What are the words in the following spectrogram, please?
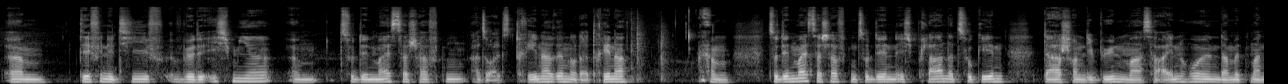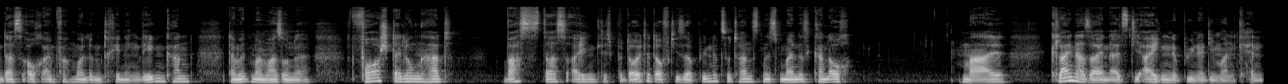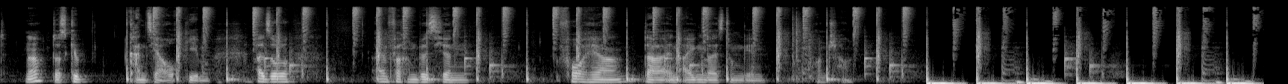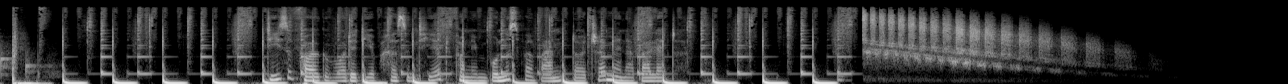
Ähm, definitiv würde ich mir ähm, zu den Meisterschaften, also als Trainerin oder Trainer, ähm, zu den Meisterschaften, zu denen ich plane zu gehen, da schon die Bühnenmaße einholen, damit man das auch einfach mal im Training legen kann, damit man mal so eine Vorstellung hat, was das eigentlich bedeutet, auf dieser Bühne zu tanzen. Ich meine, es kann auch mal kleiner sein als die eigene Bühne, die man kennt. Ne? Das kann es ja auch geben. Also einfach ein bisschen vorher da in Eigenleistung gehen und schauen. Diese Folge wurde dir präsentiert von dem Bundesverband Deutscher Männerballette.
